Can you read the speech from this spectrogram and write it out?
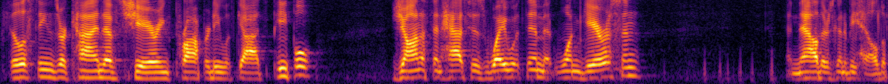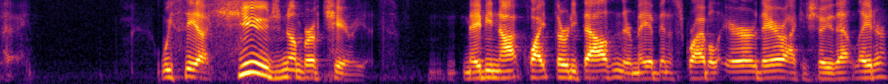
Philistines are kind of sharing property with God's people. Jonathan has his way with them at one garrison, and now there's going to be hell to pay. We see a huge number of chariots. Maybe not quite 30,000. There may have been a scribal error there. I can show you that later.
